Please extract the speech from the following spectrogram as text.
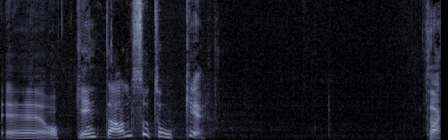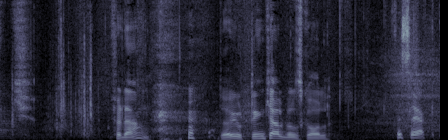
eh, och är inte alls så tokig. Tack för den. Du har gjort din kallblodskoll. Försökt.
